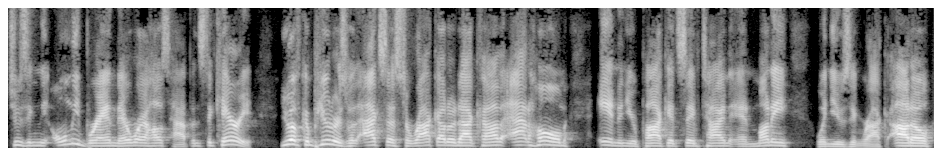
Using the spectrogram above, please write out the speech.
choosing the only brand their warehouse happens to carry. You have computers with access to rockauto.com at home and in your pocket. Save time and money when using Rock Auto.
